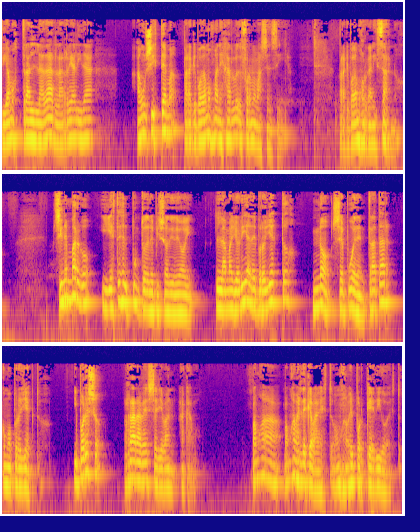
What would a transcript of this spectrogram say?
digamos, trasladar la realidad a un sistema para que podamos manejarlo de forma más sencilla, para que podamos organizarnos. Sin embargo, y este es el punto del episodio de hoy, la mayoría de proyectos no se pueden tratar como proyectos y por eso rara vez se llevan a cabo. Vamos a, vamos a ver de qué va esto, vamos a ver por qué digo esto.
